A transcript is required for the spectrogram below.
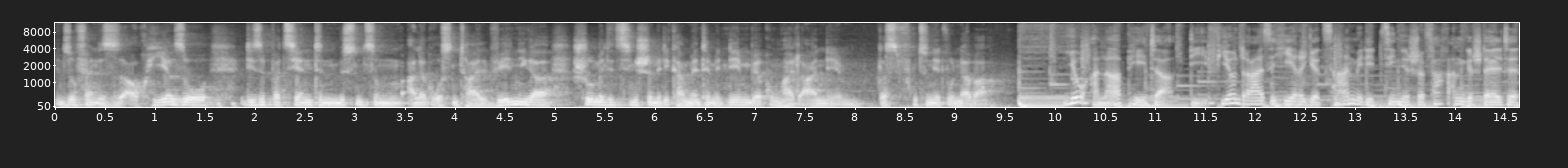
Insofern ist es auch hier so, diese Patienten müssen zum allergrößten Teil weniger schulmedizinische Medikamente mit Nebenwirkungen halt einnehmen. Das funktioniert wunderbar. Joanna Peter, die 34-jährige zahnmedizinische Fachangestellte,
